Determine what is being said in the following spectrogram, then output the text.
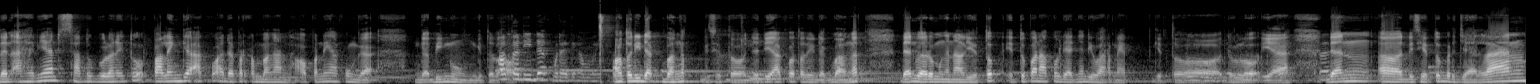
dan akhirnya satu bulan itu paling enggak aku ada perkembangan lah. Opening aku enggak enggak bingung gitu loh. Otodidak berarti kamu ya? Otodidak banget di situ. Jadi aku otodidak banget dan baru mengenal YouTube itu pun aku lihatnya di warnet gitu dulu ya. Dan eh, di situ berjalan.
